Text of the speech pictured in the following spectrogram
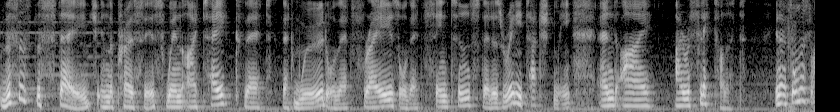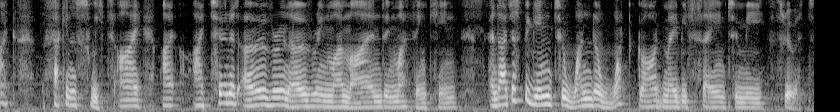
This is the stage in the process when I take that, that word or that phrase or that sentence that has really touched me and I, I reflect on it. You know, it's almost like sucking a sweet. I, I, I turn it over and over in my mind, in my thinking, and I just begin to wonder what God may be saying to me through it.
